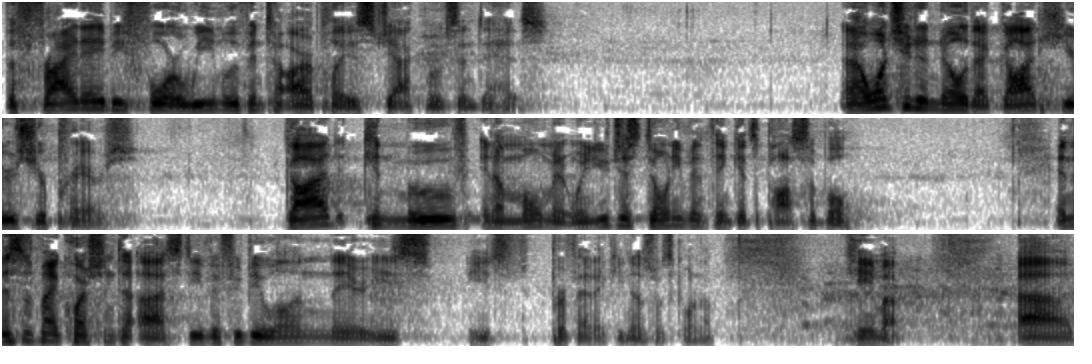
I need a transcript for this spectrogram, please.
The Friday before we move into our place, Jack moves into his. And I want you to know that God hears your prayers. God can move in a moment when you just don't even think it's possible. And this is my question to us. Steve, if you'd be willing, there, he's, he's prophetic. He knows what's going on. came up. Uh,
